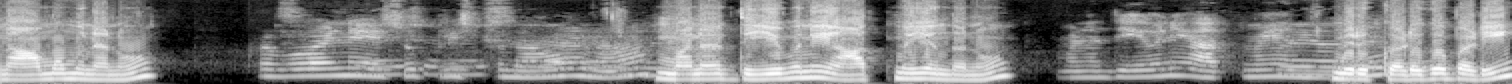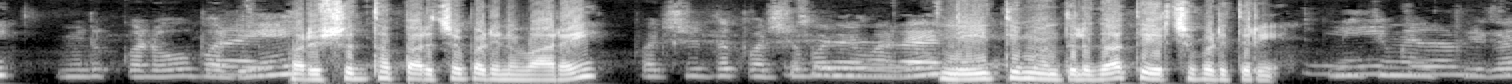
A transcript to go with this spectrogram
నామమునను మన దేవుని ఆత్మయందును మన దేవుని ఆత్మయందు మీరు కడుగబడి మీరు కడుగుబడి పరిశుద్ధపరచబడిన వారై పరిశుద్ధ పరచబడిన వారే నీతిమంతులుగా తీర్చబడితిరి. నీతి మంత్రిగా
